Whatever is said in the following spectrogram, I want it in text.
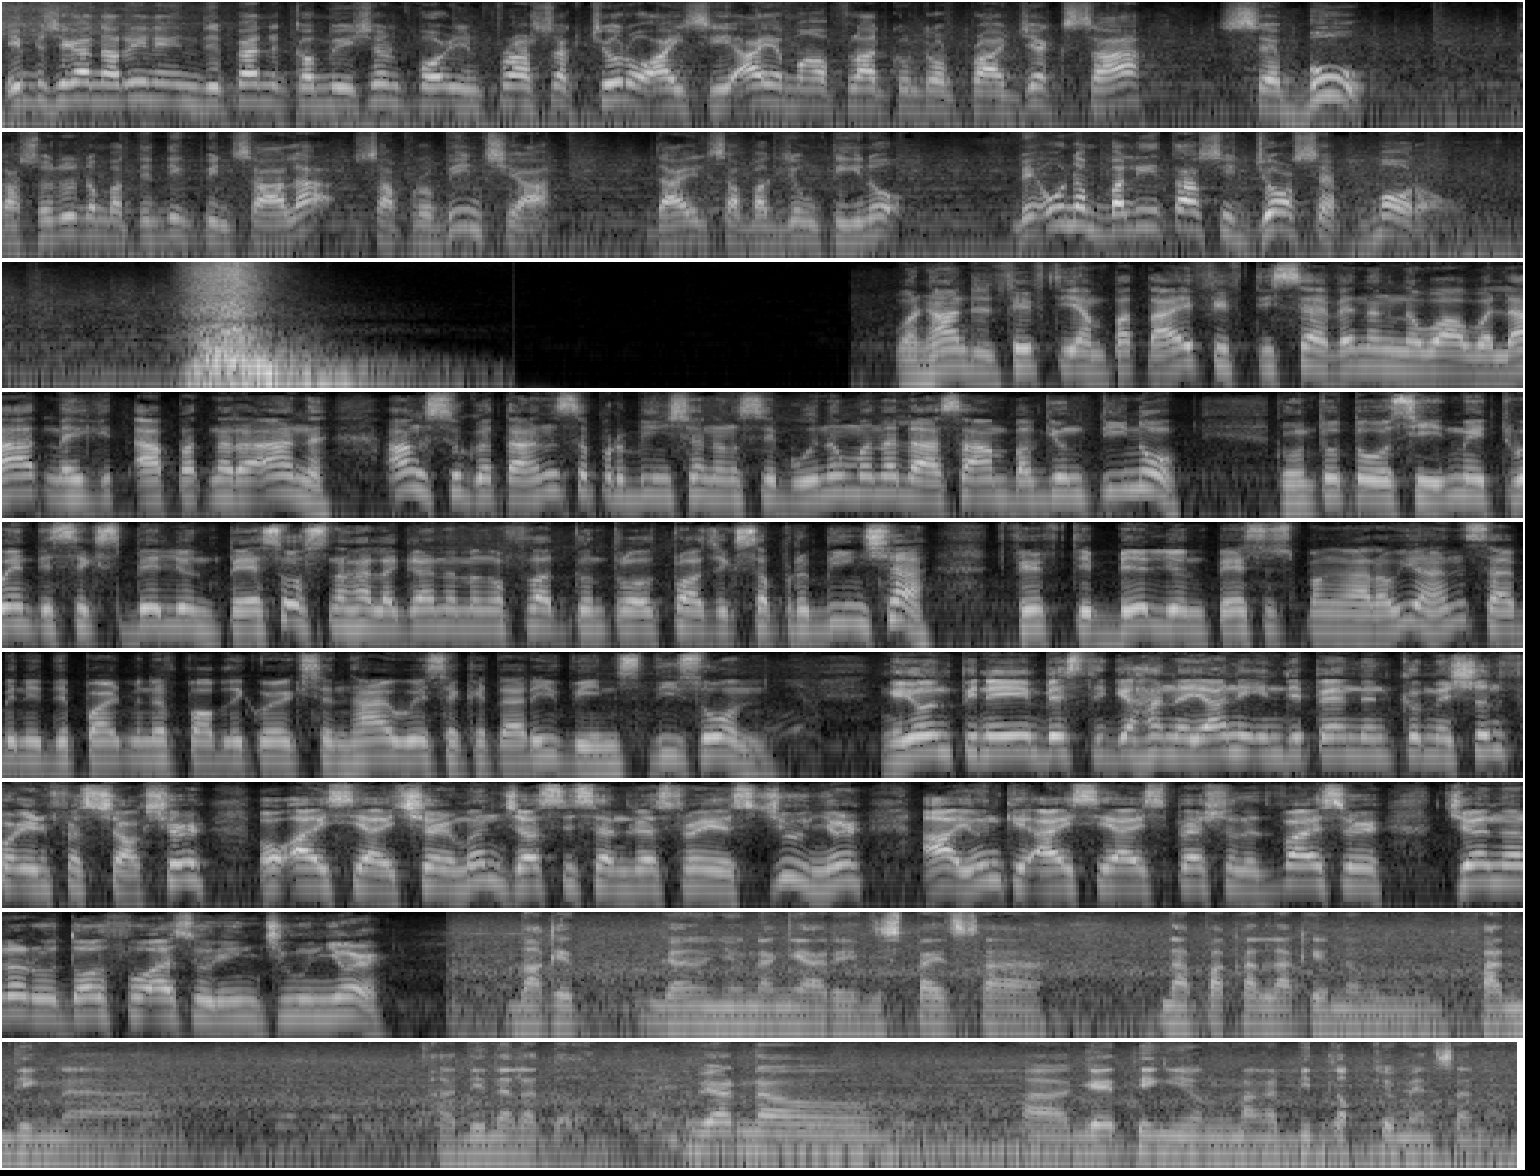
Imbisigan na rin ng Independent Commission for Infrastructure o ICI ang mga flood control projects sa Cebu. Kasunod ng matinding pinsala sa probinsya dahil sa bagyong Tino. May unang balita si Joseph Morong. 150 ang patay, 57 ang nawawala at mahigit apat na raan ang sugatan sa probinsya ng Cebu nang manalasa ang bagyong Tino. Kung tutuusin, may 26 billion pesos na halaga ng mga flood control projects sa probinsya. 50 billion pesos pangaraw yan, sabi ni Department of Public Works and Highway Secretary Vince Dizon. Ngayon, pinaimbestigahan na yan ni Independent Commission for Infrastructure o ICI Chairman Justice Andres Reyes Jr. ayon kay ICI Special Advisor General Rodolfo Azurin Jr. bakit ganun yung nangyari despite sa napakalaki ng funding na ah, dinala doon. We are now ah, getting yung mga bid documents ano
